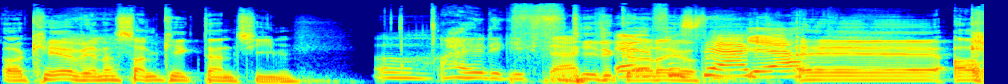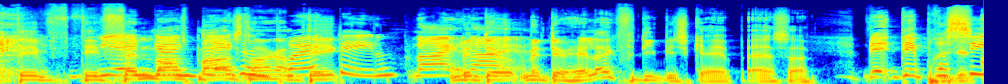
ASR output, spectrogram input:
Og kære venner, sådan gik der en time. Oh. Ej, det gik stærkt. Fordi det gør for jo. stærkt. Ja, Øh, og det, det er fandme også meget at snakke om. Det er ikke, nej, men, det er, nej. men det er jo heller ikke, fordi vi skal... Altså, Det, det er præcis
